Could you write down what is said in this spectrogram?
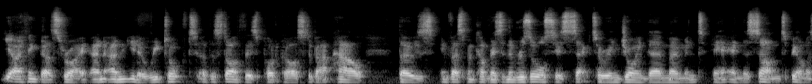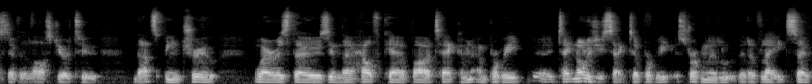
Yeah, I think that's right. And, and you know, we talked at the start of this podcast about how those investment companies in the resources sector are enjoying their moment in, in the sun. To be honest, over the last year or two, that's been true. Whereas those in the healthcare, biotech, and, and probably uh, technology sector probably struggling a little bit of late. So,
